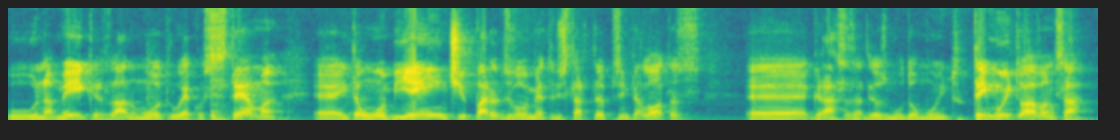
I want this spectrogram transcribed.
o Una Makers lá num outro ecossistema. É, então, o um ambiente para o desenvolvimento de startups em Pelotas, é, graças a Deus, mudou muito. Tem muito a avançar,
